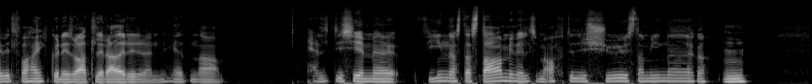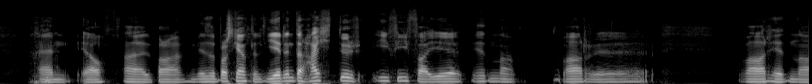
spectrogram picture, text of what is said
ég vil fá hækkun eins og allir aðrir en hérna held ég sé með fínasta stamin held ég með 87 stamina eða eitthvað. Mm. en já, það er bara mér finnst það bara skemmtilegt, ég er endar hættur í FIFA, ég hérna var uh, var hérna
